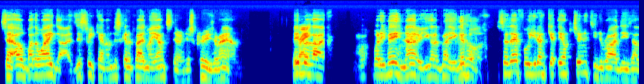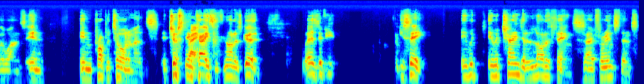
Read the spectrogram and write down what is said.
Say, oh, by the way, guys, this weekend I'm just going to play my youngster and just cruise around. People Right. are like, "What- "What do you mean? No, you got to play your good horse." So therefore, you don't get the opportunity to ride these other ones in in proper tournaments, just in Right. case it's not as good. Whereas if you you see, it would it would change a lot of things. So, for instance,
